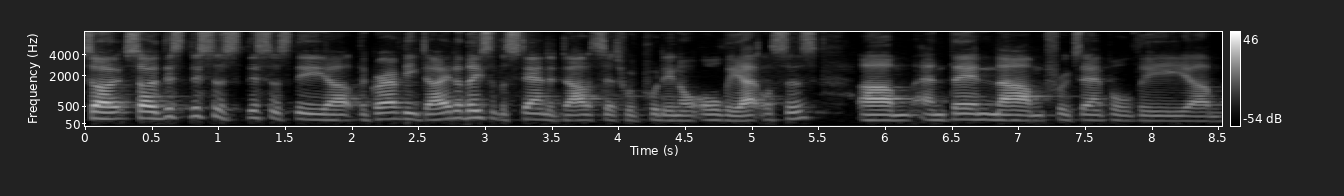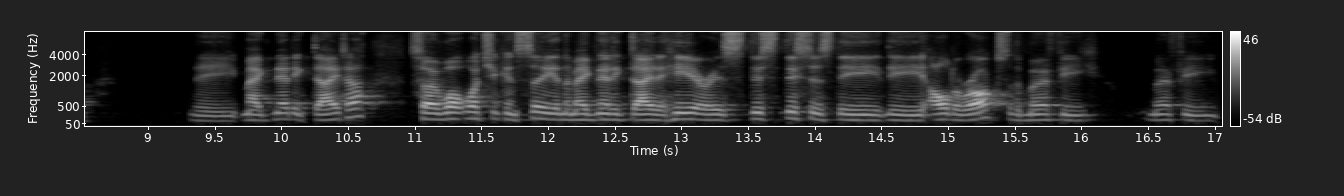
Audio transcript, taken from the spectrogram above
So, so this, this is, this is the, uh, the gravity data. These are the standard data sets we've put in all, all the atlases. Um, and then, um, for example, the, um, the magnetic data. So what, what you can see in the magnetic data here is this, this is the, the older rocks, so the Murphy, Murphy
